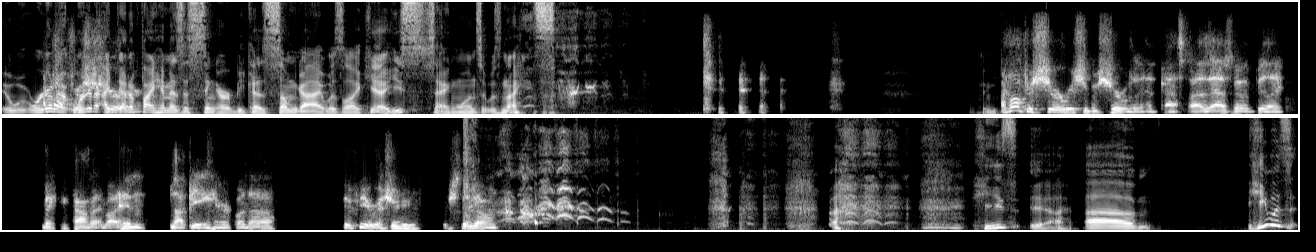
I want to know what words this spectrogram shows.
we're gonna we're gonna sure- identify him as a singer because some guy was like, "Yeah, he sang once. It was nice." I thought for sure Richard Masur would have passed. I was, was going to be like make a comment about him not being here, but uh, good for you, Richard. You're, you're still going. He's yeah. Um he was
